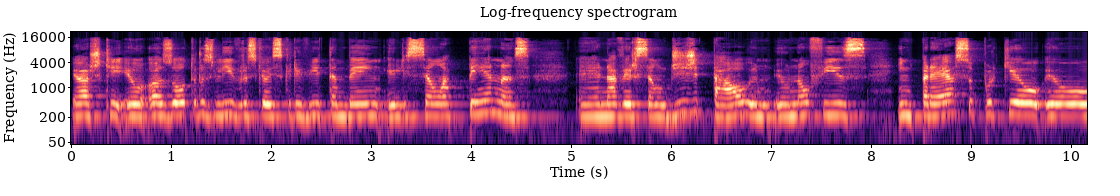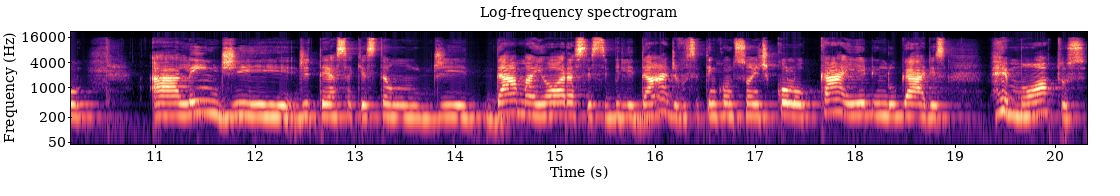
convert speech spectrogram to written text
Eu acho que eu, os outros livros que eu escrevi também, eles são apenas é, na versão digital, eu, eu não fiz impresso porque eu, eu além de, de ter essa questão de dar maior acessibilidade, você tem condições de colocar ele em lugares remotos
